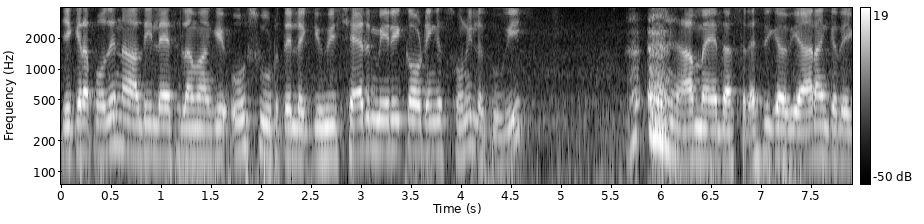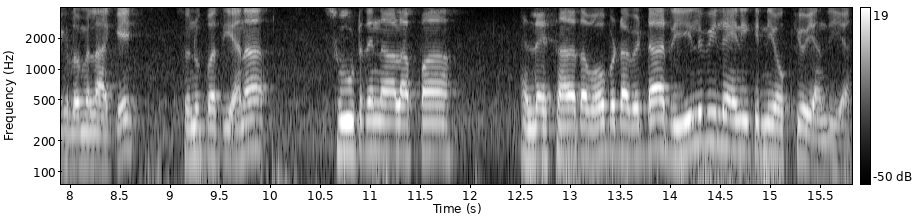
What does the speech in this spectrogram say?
ਜੇਕਰ ਆਪਾਂ ਉਹਦੇ ਨਾਲ ਦੀ ਲੈਸ ਲਵਾਂਗੇ, ਉਹ ਸੂਟ ਤੇ ਲੱਗੀ ਹੋਈ, ਸ਼ਾਇਦ ਮੇਰੇ ਅਕੋਰਡਿੰਗ ਸੋਹਣੀ ਲੱਗੂਗੀ। ਆ ਮੈਂ ਦੱਸ ਰਿਹਾ ਸੀਗਾ ਵੀ ਆ ਰੰਗ ਦੇਖ ਲਓ ਮਿਲਾ ਕੇ। ਤੁਹਾਨੂੰ ਪਤੀ ਆ ਨਾ, ਸੂਟ ਦੇ ਨਾਲ ਆਪਾਂ ਲੈਸਾਂ ਦਾ ਤਾਂ ਬਹੁਤ ਵੱਡਾ ਵੱਡਾ ਰੀਲ ਵੀ ਲੈਣੀ ਕਿੰਨੀ ਔਖੀ ਹੋ ਜਾਂਦੀ ਆ।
